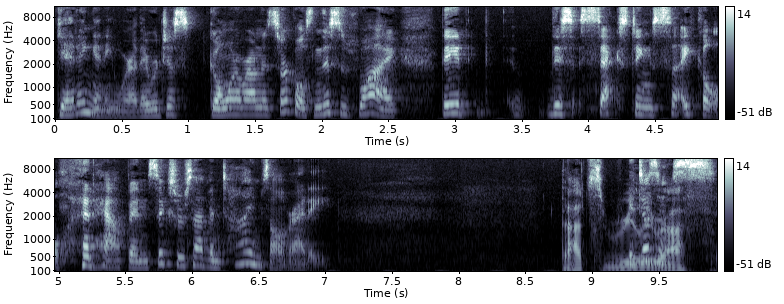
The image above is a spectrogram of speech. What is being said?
getting anywhere. They were just going around in circles. And this is why they this sexting cycle had happened six or seven times already. That's really rough.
